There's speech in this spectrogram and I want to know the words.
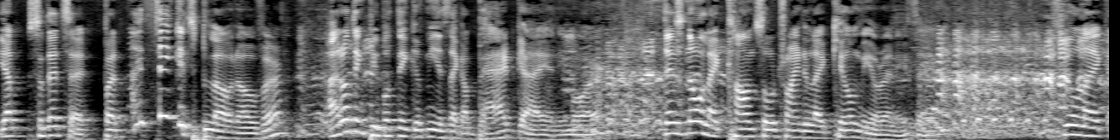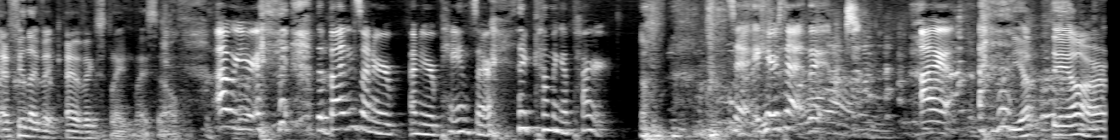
Yep, so that's it. But I think it's blown over. I don't think people think of me as like a bad guy anymore. There's no like council trying to like kill me or anything. I feel like I feel like I've explained myself. Oh, you're the buttons on your on your pants are coming apart. so here's that. I Yep, they are.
